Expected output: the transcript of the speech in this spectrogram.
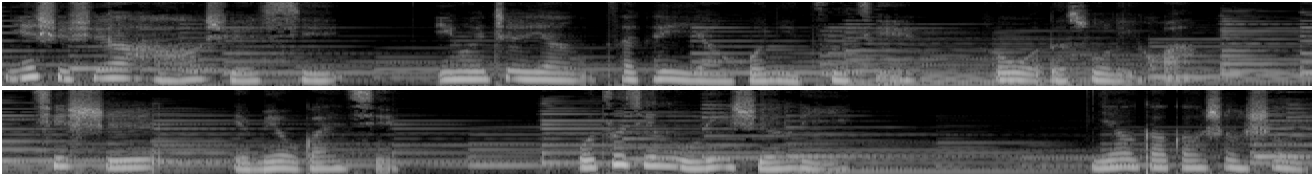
你也许需要好好学习，因为这样才可以养活你自己和我的数理化。其实也没有关系，我自己努力学理。你要高高瘦瘦的，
